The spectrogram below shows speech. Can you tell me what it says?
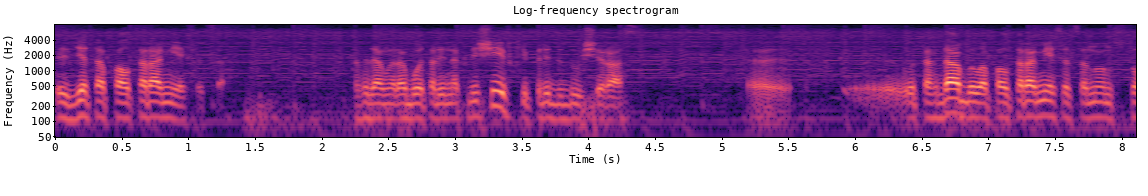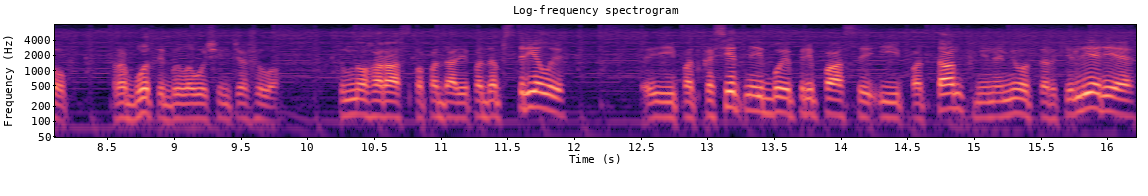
где-то полтора месяца. Когда мы работали на Клещиевке предыдущий раз, вот тогда было полтора месяца нон-стоп. Работы было очень тяжело. Много раз попадали под обстрелы, и под кассетные боеприпасы, и под танк, миномет, артиллерия.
